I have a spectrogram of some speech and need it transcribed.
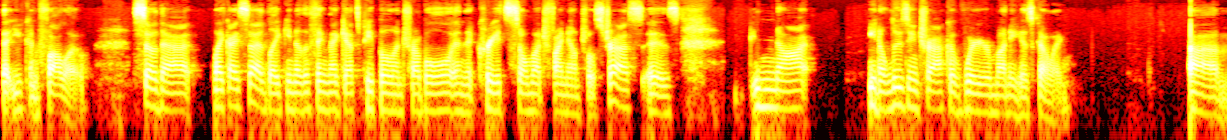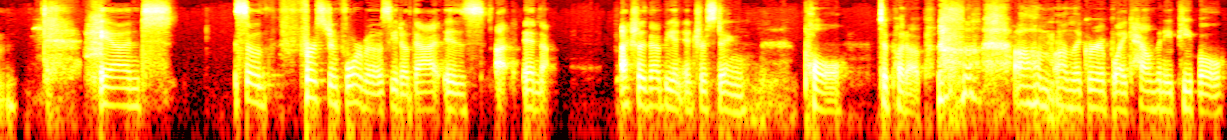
that you can follow. So that like i said like you know the thing that gets people in trouble and it creates so much financial stress is not you know losing track of where your money is going. Um, and so first and foremost you know that is uh, and actually that'd be an interesting poll to put up um, on the group like how many people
